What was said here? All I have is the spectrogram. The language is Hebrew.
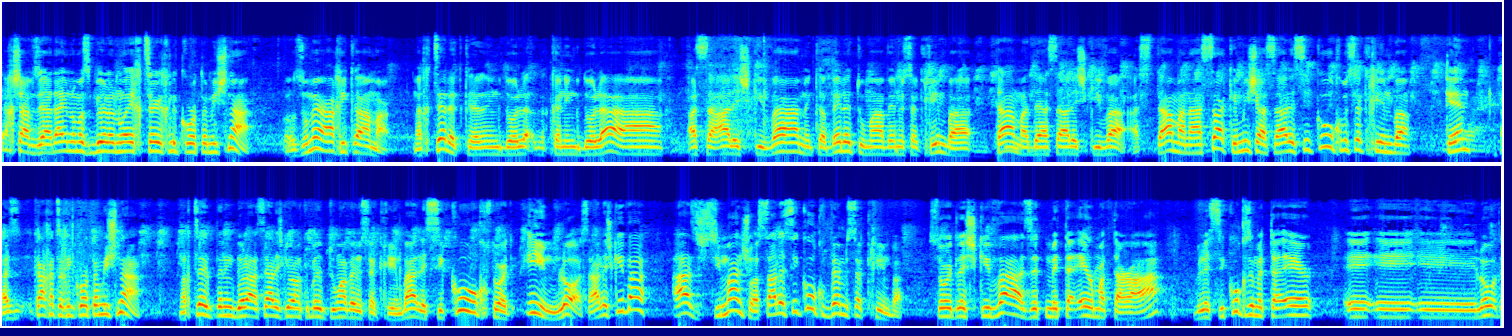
עכשיו זה עדיין לא מסביר לנו איך צריך לקרוא את המשנה. אז הוא אומר, אחי כאמר, מחצלת קנים גדולה, הסעה לשכיבה, מקבלת טומאה ואין מסככים בה, תמה דהסעה לשכיבה, אז תמה נעשה כמי שהסעה לסיכוך מסככים בה, כן? אז ככה צריך לקרוא את המשנה. מחצלת קטנים גדולה, הסעה לשכיבה, מקבלת טומאה ואין מסככים בה, לסיכוך, זאת אומרת, אם לא הסעה לשכיבה, אז סימן שהוא עשה לסיכוך ומסככים בה. זאת אומרת, לשכיבה זה מתאר מטרה, ולסיכוך זה מתאר אה, אה, אה, לא,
